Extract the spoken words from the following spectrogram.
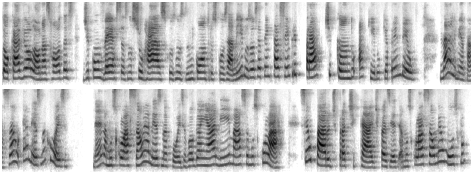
tocar violão nas rodas de conversas, nos churrascos, nos encontros com os amigos, você tem que estar sempre praticando aquilo que aprendeu. Na alimentação é a mesma coisa, né? Na musculação é a mesma coisa. Eu vou ganhar ali massa muscular. Se eu paro de praticar, de fazer a musculação, meu músculo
